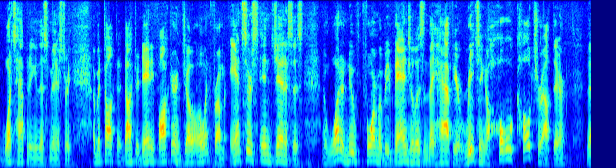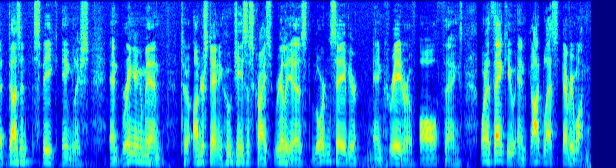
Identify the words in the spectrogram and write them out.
what's happening in this ministry. I've been talking to Dr. Danny Faulkner and Joe Owen from Answers in Genesis. And what a new form of evangelism they have here, reaching a whole culture out there that doesn't speak English and bringing them in to understanding who Jesus Christ really is, Lord and Savior and Creator of all things. I want to thank you and God bless everyone.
